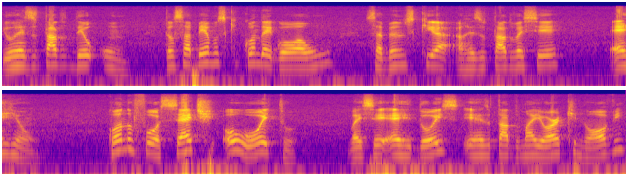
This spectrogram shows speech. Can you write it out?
e o resultado deu 1. Então sabemos que quando é igual a 1, sabemos que o resultado vai ser R1. Quando for 7 ou 8, vai ser R2 e resultado maior que 9,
